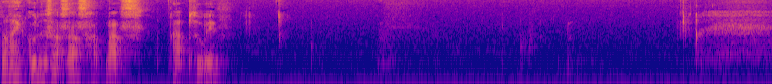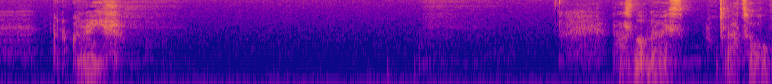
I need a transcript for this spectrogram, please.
My goodness, that's that's that's absolutely good grief. That's not nice at all.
